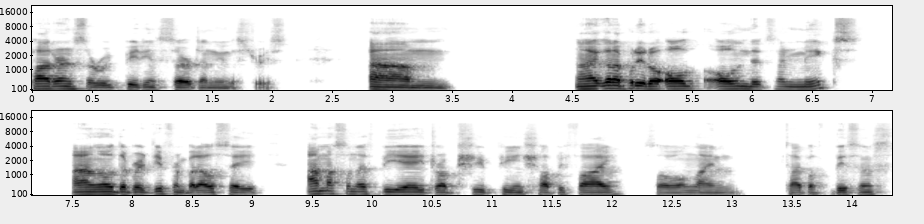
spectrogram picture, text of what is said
patterns are repeating certain industries. Um, and I'm gonna put it all all in the same mix. I don't know they're very different, but I'll say Amazon FBA, dropshipping, Shopify, so online type of business,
